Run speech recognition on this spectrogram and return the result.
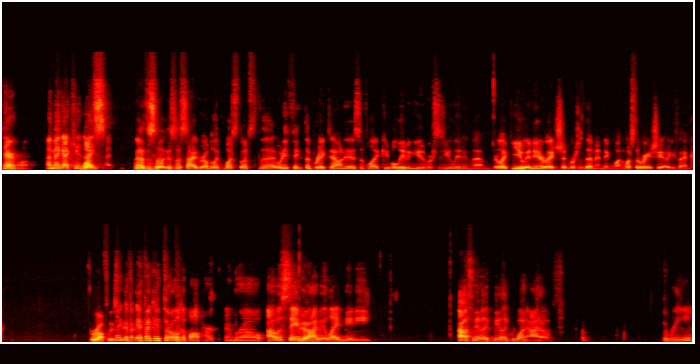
terrible. I'm like, I can't. I, What's now this is, this is a side row, but like, what's what's the what do you think the breakdown is of like people leaving you versus you leaving them, or like you ending a relationship versus them ending one? What's the ratio you think? Roughly like speaking. if, if I could throw like a ballpark number out, I would say Yeah. probably like maybe I say maybe like maybe like one out of three.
